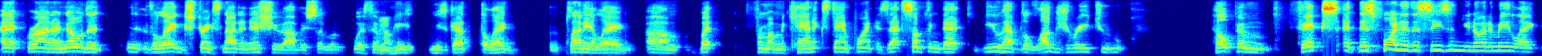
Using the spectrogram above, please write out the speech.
Hey, Ron, I know that the leg strength's not an issue, obviously, with, with him. Yep. He he's got the leg, plenty of leg. Um, but from a mechanic standpoint, is that something that you have the luxury to help him fix at this point of the season? You know what I mean? Like,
